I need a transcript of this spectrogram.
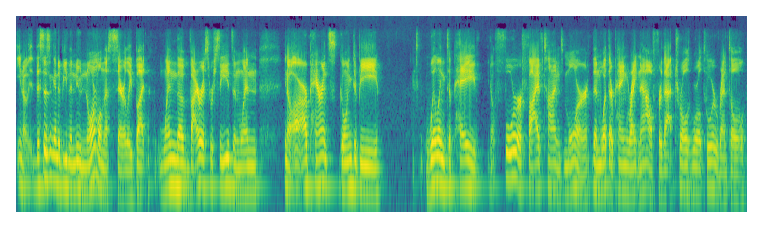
you know this isn't going to be the new normal necessarily but when the virus recedes and when you know are our parents going to be willing to pay you know four or five times more than what they're paying right now for that Trolls World Tour rental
